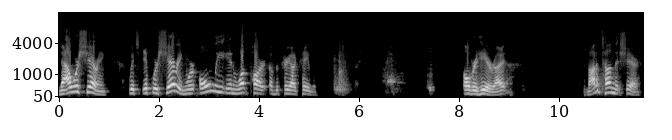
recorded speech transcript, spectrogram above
Now we're sharing, which if we're sharing, we're only in what part of the periodic table? Over here, right? There's not a ton that share.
